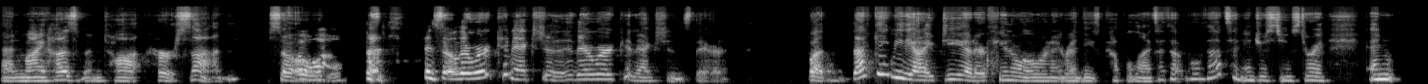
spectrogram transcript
and my husband taught her son. So, oh, wow. so there were connections, there were connections there. But that gave me the idea at her funeral when I read these couple lines. I thought, well, that's an interesting story. And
